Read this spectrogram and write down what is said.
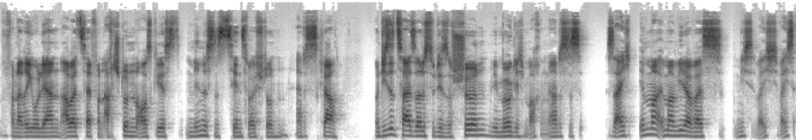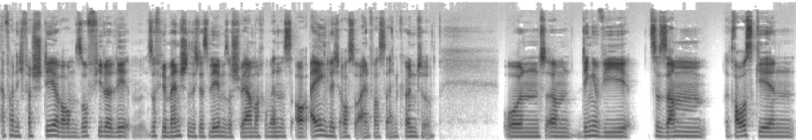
von der regulären Arbeitszeit von acht Stunden ausgehst, mindestens zehn, zwölf Stunden. Ja, das ist klar. Und diese Zeit solltest du dir so schön wie möglich machen. Ja, das ist sage ich immer, immer wieder, weil es mich, weil ich, weil es einfach nicht verstehe, warum so viele, Le so viele Menschen sich das Leben so schwer machen, wenn es auch eigentlich auch so einfach sein könnte. Und ähm, Dinge wie zusammen rausgehen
